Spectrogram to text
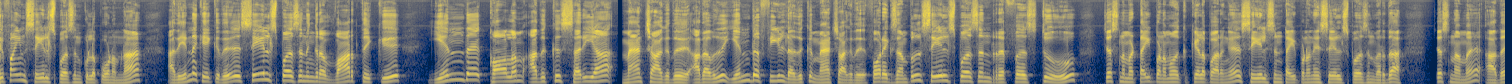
டிஃபைன் சேல்ஸ் பர்சனுக்குள்ளே போனோம்னா அது என்ன கேட்குது சேல்ஸ் பர்சனுங்கிற வார்த்தைக்கு எந்த காலம் அதுக்கு சரியாக மேட்ச் ஆகுது? அதாவது எந்த ஃபீல்டு அதுக்கு மேட்ச் ஆகுது? For example sales person refers to just நம்ம டைப் பண்ணும்போது கீழே பாருங்கள் சேல்ஸ்ன்னு டைப் பண்ணோன்னே சேல்ஸ் பர்சன் வருதா? ஜஸ்ட் நம்ம அதை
